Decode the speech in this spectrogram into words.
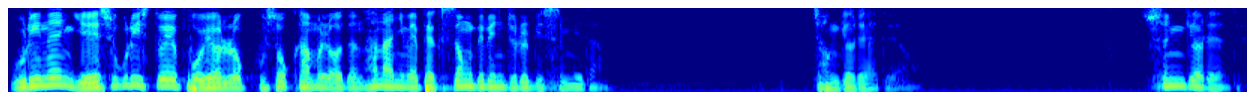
우리는 예수 그리스도의 보혈로 구속함을 얻은 하나님의 백성들인 줄을 믿습니다. 정결해야 돼요. 순결해야 돼요.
